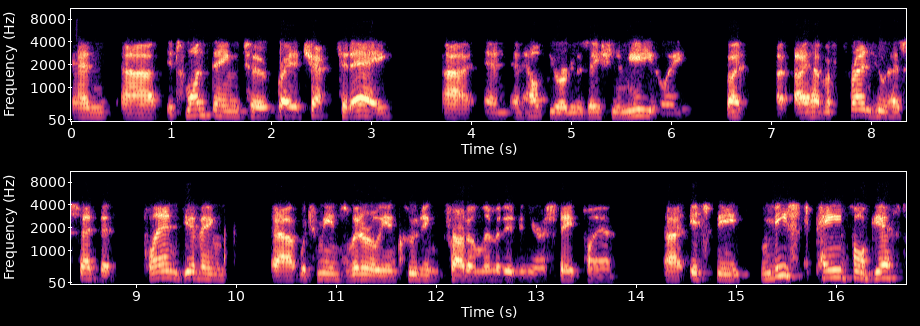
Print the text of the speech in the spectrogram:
And uh, it's one thing to write a check today uh, and, and help the organization immediately. But I have a friend who has said that planned giving, uh, which means literally including Trout Unlimited in your estate plan, uh, it's the least painful gift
